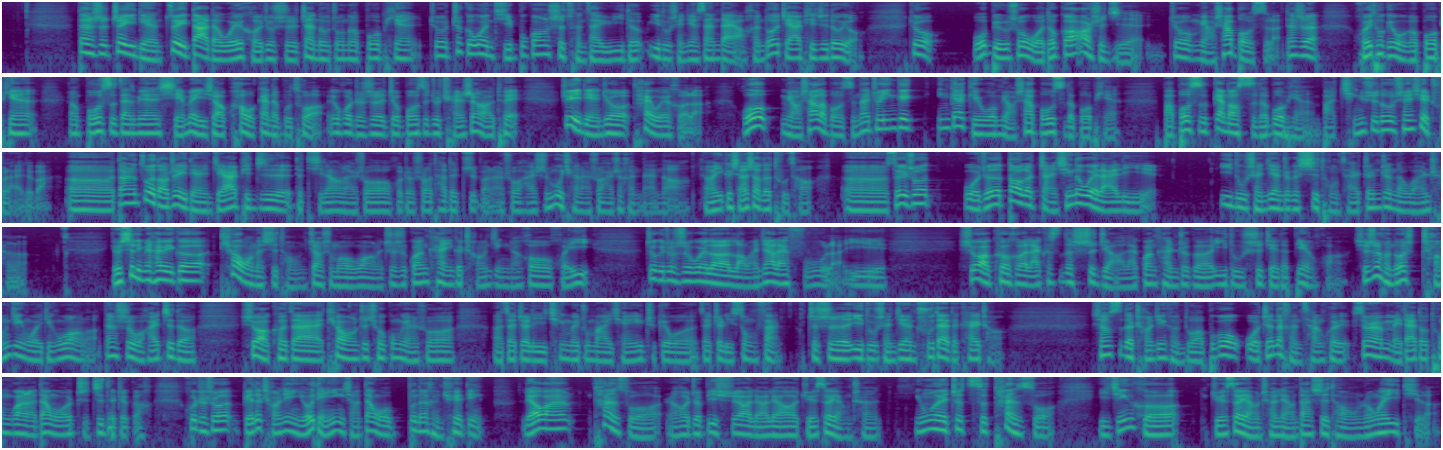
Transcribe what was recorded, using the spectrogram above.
但是这一点最大的违和就是战斗中的波偏，就这个问题不光是存在于《异度异度神剑三代》啊，很多 JRPG 都有。就我比如说，我都高二十级就秒杀 BOSS 了，但是回头给我个波片，让 BOSS 在那边邪魅一笑，夸我干得不错，又或者是就 BOSS 就全身而退，这一点就太违和了。我秒杀了 BOSS，那就应该应该给我秒杀 BOSS 的波片，把 BOSS 干到死的波片，把情绪都宣泄出来，对吧？呃，当然做到这一点，JRPG 的体量来说，或者说它的剧本来说，还是目前来说还是很难的啊。然后一个小小的吐槽，呃，所以说。我觉得到了崭新的未来里，异度神剑这个系统才真正的完成了。游戏里面还有一个眺望的系统，叫什么我忘了，就是观看一个场景然后回忆。这个就是为了老玩家来服务了，以休尔克和莱克斯的视角来观看这个异度世界的变化。其实很多场景我已经忘了，但是我还记得休尔克在眺望之丘公园说：“啊，在这里青梅竹马以前一直给我在这里送饭。”这是异度神剑初代的开场。相似的场景很多，不过我真的很惭愧。虽然每代都通关了，但我只记得这个，或者说别的场景有点印象，但我不能很确定。聊完探索，然后就必须要聊聊角色养成，因为这次探索已经和角色养成两大系统融为一体了，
